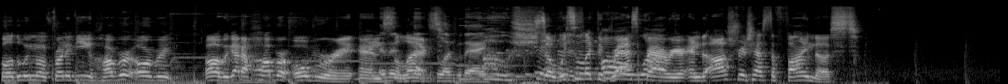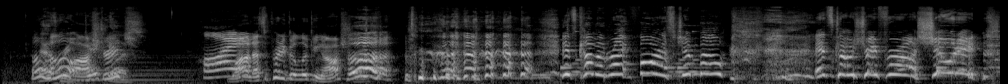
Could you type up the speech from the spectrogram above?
Hold the Wiimote in front of you, hover over Oh, we gotta hover over it and, And then, select. then select with A. Oh shit. so we select the grass luck. barrier and the ostrich has to find us. Oh, That's hello, ostrich. Hi. Wow, that's a pretty good looking ostrich. It's coming right for us, Jimbo. it's coming straight for us! Shoot it!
